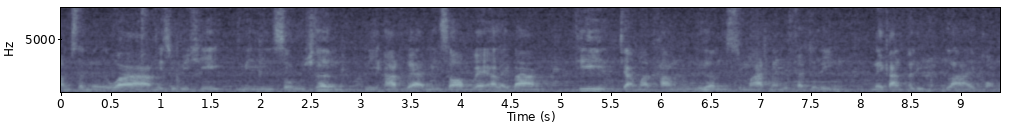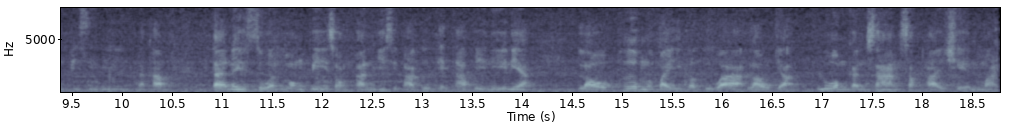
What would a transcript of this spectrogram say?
นำเสนอว่า Mitsubishi มีโซลูชันมีฮาร์ดแวร์ มีซอฟต์แวร์อะไรบ้าง ที่จะมาทำเรื่อง Smart Manufacturing ในการผลิตลายของ PCB นะครับแต่ในส่วนของปี 2025 คือเทค5ปีนี้เนี่ยเราเพิ่มลงไปอีกก็คือว่าเราจะร่วมกันสร้างซัพพลายเชนใหม่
